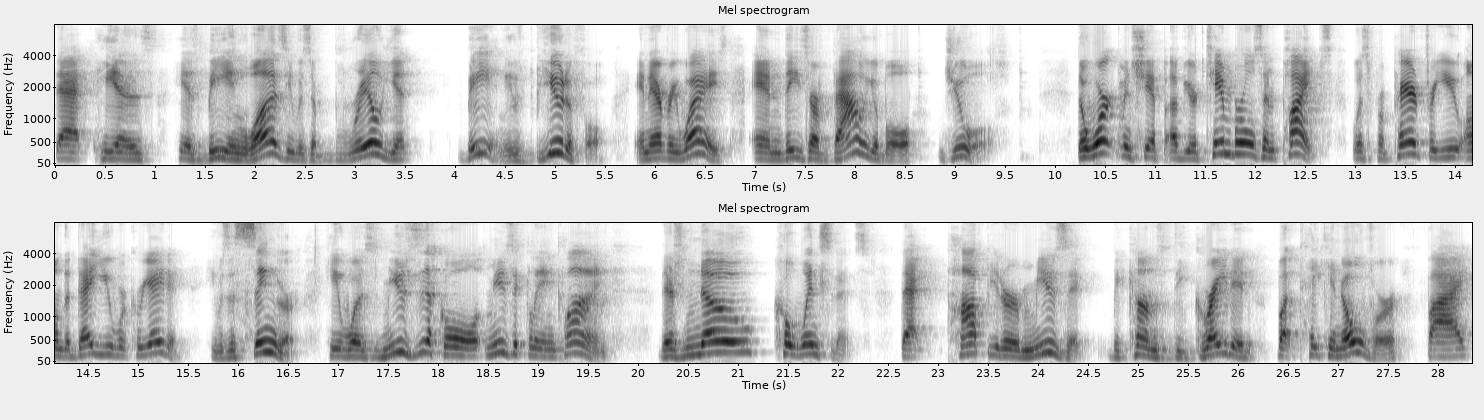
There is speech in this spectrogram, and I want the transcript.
that his his being was. He was a brilliant being. He was beautiful in every ways, and these are valuable jewels. The workmanship of your timbrels and pipes was prepared for you on the day you were created. He was a singer. He was musical, musically inclined. There's no coincidence that popular music becomes degraded but taken over by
